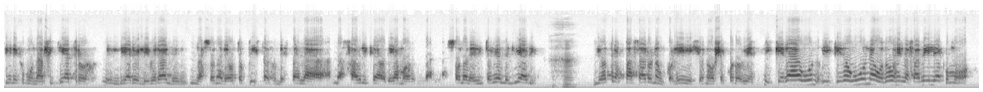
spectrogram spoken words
tiene como un anfiteatro, el diario Liberal, en la zona de autopistas, donde está la, la fábrica, digamos, la, zona de editorial del diario. Y otras pasaron a un colegio, no recuerdo bien. Y, queda un, y quedó una o dos en la familia como,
